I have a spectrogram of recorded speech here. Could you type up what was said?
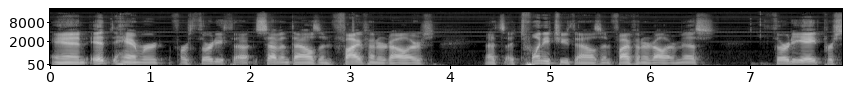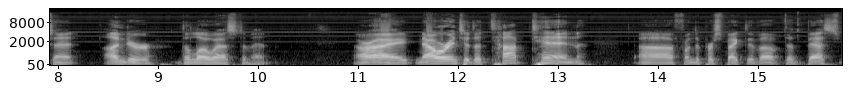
And it hammered for $37,500. That's a $22,500 miss, 38% under the low estimate. All right, now we're into the top 10 uh, from the perspective of the best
